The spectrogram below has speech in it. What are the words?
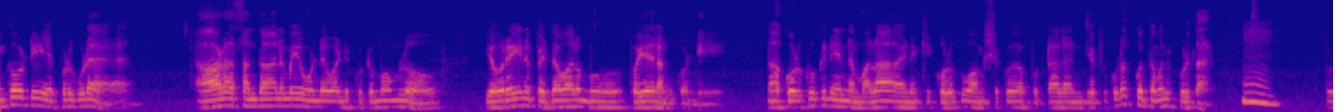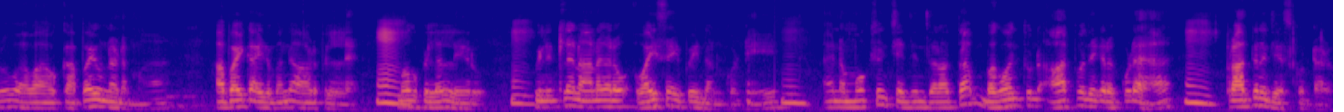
ఇంకోటి ఎప్పుడు కూడా ఆడ సంతానమే ఉండేవంటి కుటుంబంలో ఎవరైనా పెద్దవాళ్ళు పోయారనుకోండి నా కొడుకుకి నేను మళ్ళా ఆయనకి కొడుకు వంశకుగా పుట్టాలని చెప్పి కూడా కొంతమంది పుడతారు. ఇప్పుడు ఒక అబ్బాయి ఉన్నాడమ్మా అబ్బాయికి ఐదు మంది ఆడపిల్లలే. మగ పిల్లలు లేరు. వీళ్ళ ఇంట్లో నాన్నగారు వయసు అయిపోయింది అనుకోండి మ్మ్. ఆయన మోక్షం చెందిన తర్వాత భగవంతుని ఆత్మ దగ్గర కూడా మ్మ్. ప్రార్థన చేసుకుంటాడు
